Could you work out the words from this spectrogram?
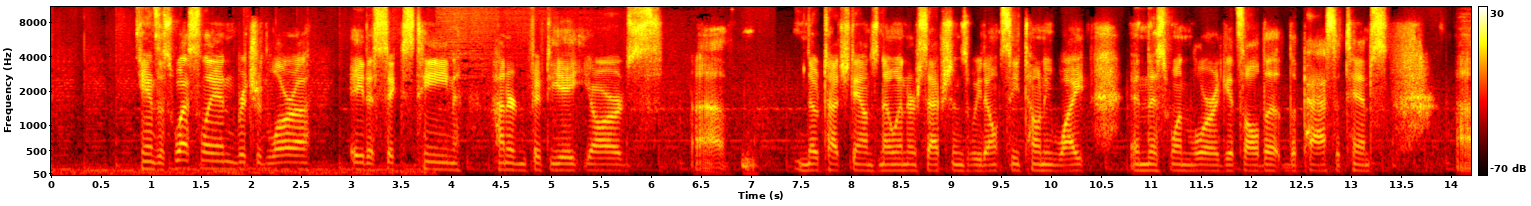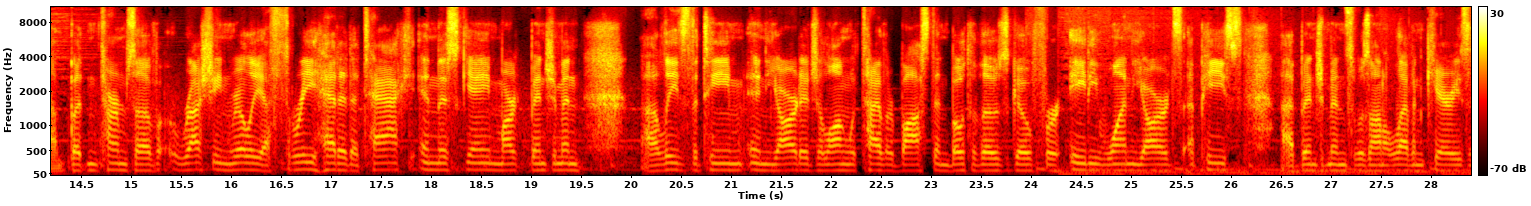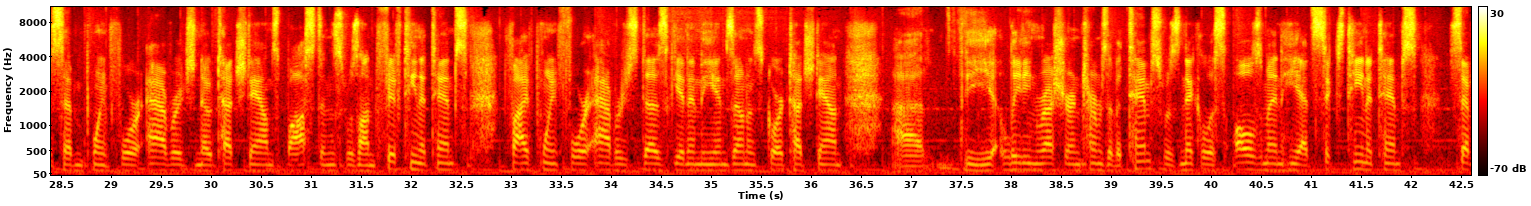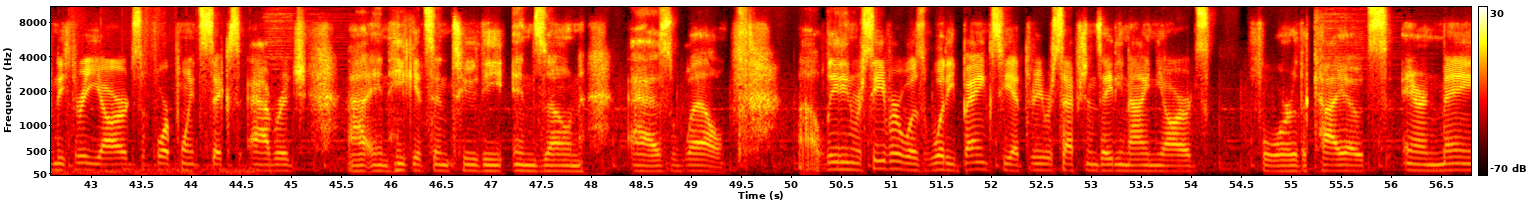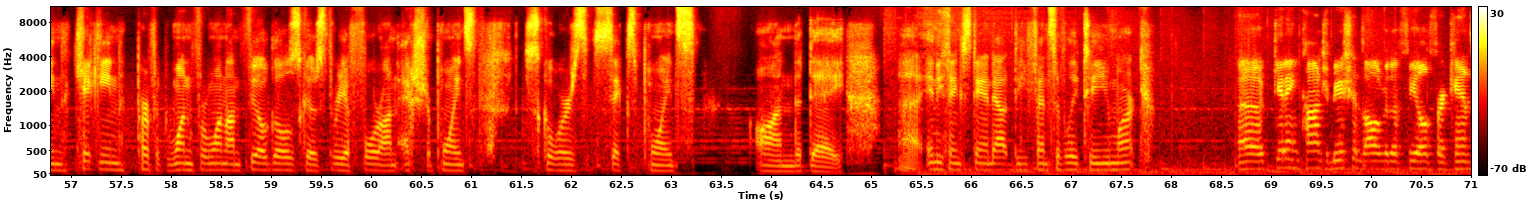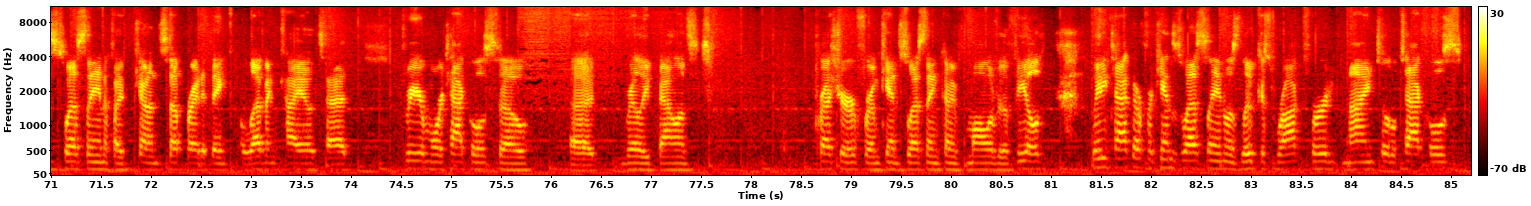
Kansas Wesleyan, Richard Lara, 8 of 16, 158 yards. Uh, no touchdowns, no interceptions. We don't see Tony White in this one. Lara gets all the, the pass attempts. Uh, but in terms of rushing, really a three headed attack in this game. Mark Benjamin uh, leads the team in yardage along with Tyler Boston. Both of those go for 81 yards apiece. Uh, Benjamin's was on 11 carries, a 7.4 average, no touchdowns. Boston's was on 15 attempts, 5.4 average, does get in the end zone and score a touchdown. Uh, the leading rusher in terms of attempts was Nicholas Alsman. He had 16 attempts, 73 yards, 4.6 average, uh, and he gets into the end zone as well. Uh, leading receiver was Woody Banks. He had three receptions, 89 yards for the Coyotes. Aaron Main kicking, perfect one for one on field goals, goes three of four on extra points, scores six points on the day. Uh, anything stand out defensively to you, Mark? Uh, getting contributions all over the field for Kansas Wesleyan. If I count this up right, I think 11 Coyotes had three or more tackles. So uh, really balanced pressure from Kansas Wesleyan coming from all over the field. Leading tackler for Kansas Wesleyan was Lucas Rockford, nine total tackles.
